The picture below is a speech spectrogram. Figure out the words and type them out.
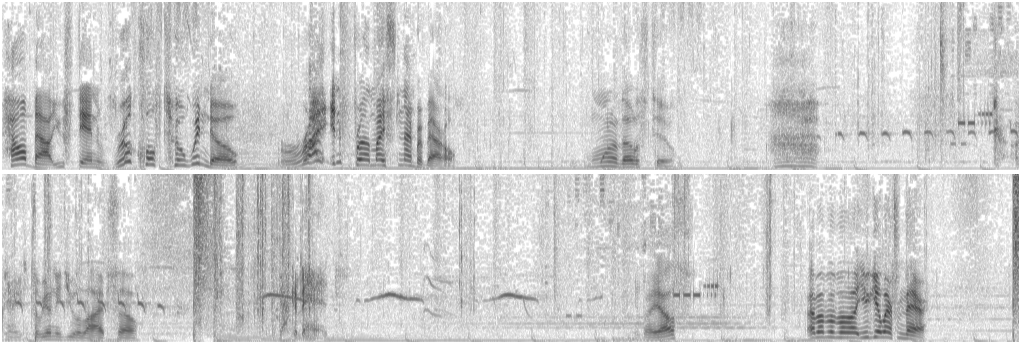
How about you stand real close to a window right in front of my sniper barrel? One of those two. Okay, so we don't need you alive, so back in the head. Anybody else? Oh, bu- bu- you get away from there.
